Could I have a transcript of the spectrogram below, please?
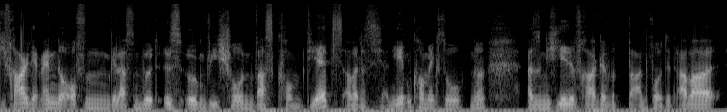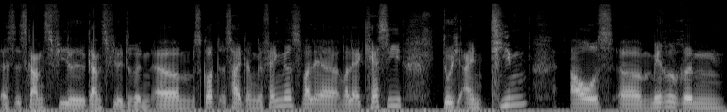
die, Frage, die am Ende offen gelassen wird, ist irgendwie schon, was kommt jetzt, aber das ist ja in jedem Comic so, ne? Also nicht jede Frage wird beantwortet, aber es ist ganz viel, ganz viel drin. Ähm, Scott ist halt im Gefängnis, weil er, weil er Cassie durch ein Team aus äh, mehreren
